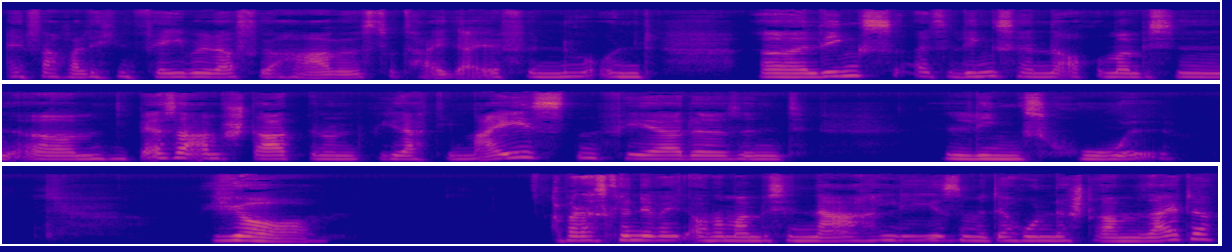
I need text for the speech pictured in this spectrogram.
einfach weil ich ein Fable dafür habe, es total geil finde und äh, links als Linkshänder auch immer ein bisschen ähm, besser am Start bin. Und wie gesagt, die meisten Pferde sind links hohl. Ja, aber das könnt ihr vielleicht auch noch mal ein bisschen nachlesen mit der hundestrammen Seite.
